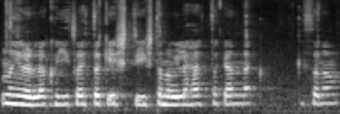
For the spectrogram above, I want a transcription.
nagyon örülök, hogy itt vagytok, és ti is tanulni lehettek ennek. Köszönöm.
